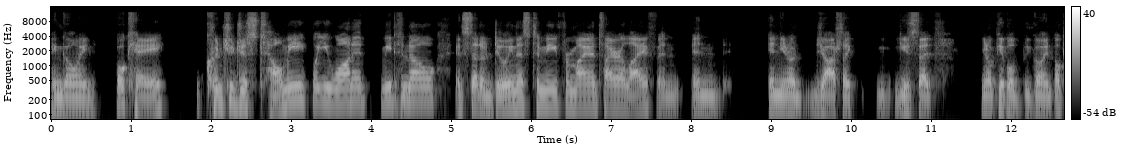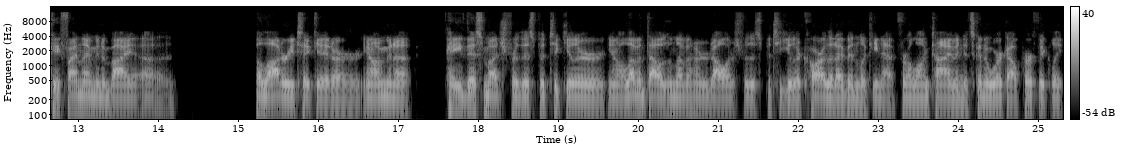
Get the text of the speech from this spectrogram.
and going okay couldn't you just tell me what you wanted me to know instead of doing this to me for my entire life? And and and you know josh like you said you know people going okay finally i'm going to buy a a lottery ticket or you know i'm going to pay this much for this particular, you know, eleven thousand, eleven hundred dollars for this particular car that I've been looking at for a long time, and it's going to work out perfectly.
